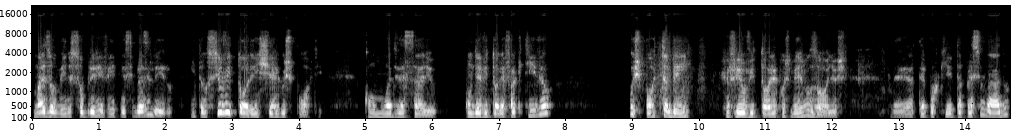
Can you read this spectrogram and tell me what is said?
mais ou menos sobrevivente nesse brasileiro. Então, se o Vitória enxerga o esporte como um adversário onde a vitória é factível, o esporte também vê o Vitória com os mesmos olhos. Né? Até porque está pressionado,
